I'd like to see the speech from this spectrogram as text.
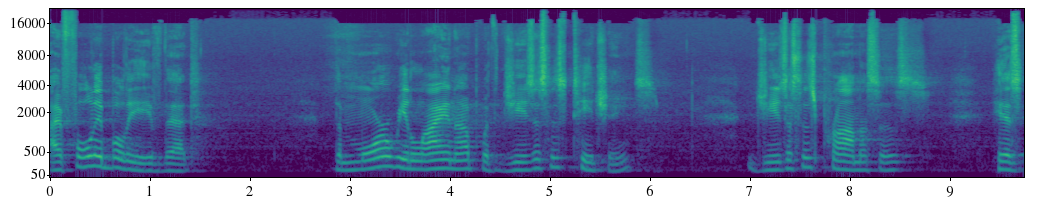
I fully believe that the more we line up with Jesus' teachings, Jesus' promises, his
